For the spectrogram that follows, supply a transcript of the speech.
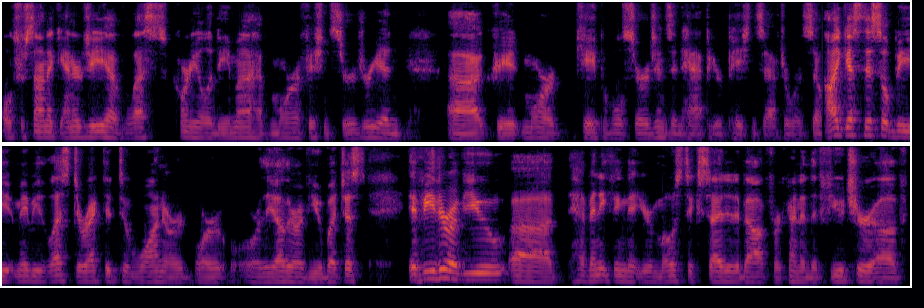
ultrasonic energy, have less corneal edema, have more efficient surgery, and uh, create more capable surgeons and happier patients afterwards. So I guess this will be maybe less directed to one or or or the other of you, but just if either of you uh, have anything that you're most excited about for kind of the future of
